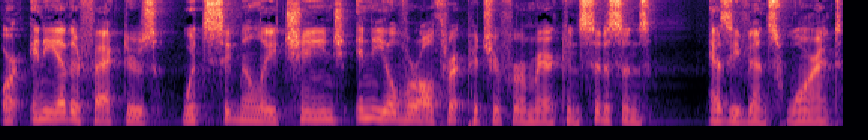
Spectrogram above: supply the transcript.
or any other factors which signal a change in the overall threat picture for American citizens as events warrant.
